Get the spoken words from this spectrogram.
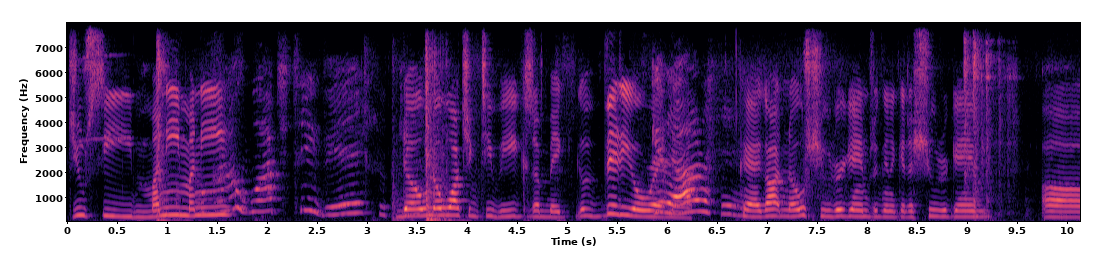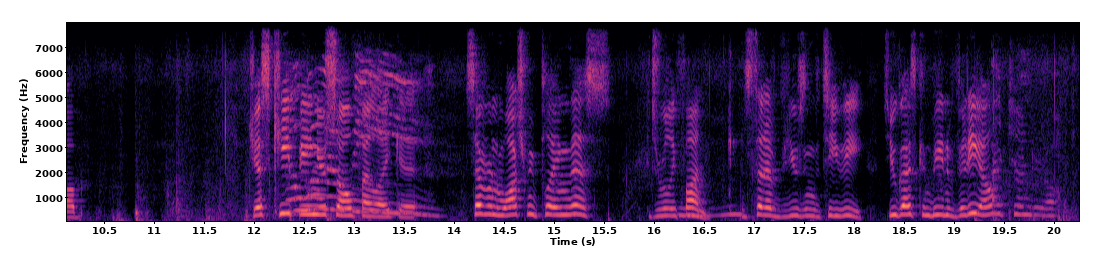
juicy money, money. watch TV. No, no watching TV because I'm making a video right Get now. Out of here. Okay, I got no shooter games. I'm gonna get a shooter game. Um, just keep being yourself. I like it. Severin, watch me playing this. It's really fun. Mm-hmm. Instead of using the TV. So you guys can be in a video. I turned it off.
